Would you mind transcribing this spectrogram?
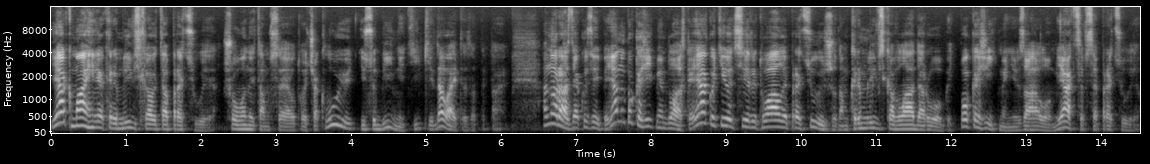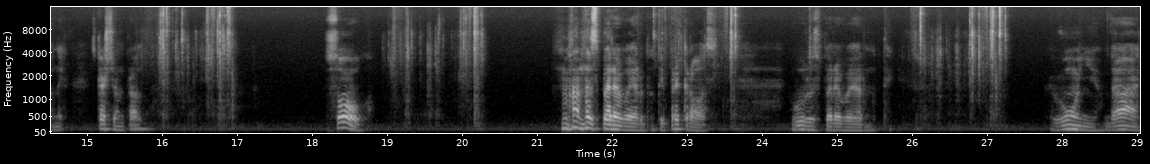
Як магія кремлівська ота працює? Що вони там все ото чаклують і собі, і не тільки. Давайте запитаємо. А ну раз, за відповідь. А ну покажіть мені, будь ласка, як оті оці ритуали працюють, що там кремлівська влада робить? Покажіть мені загалом, як це все працює в них. Скажіть вам правду. Соло. Манас перевернутий, прекрасно. Урус перевернутий. Вунью, далі.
